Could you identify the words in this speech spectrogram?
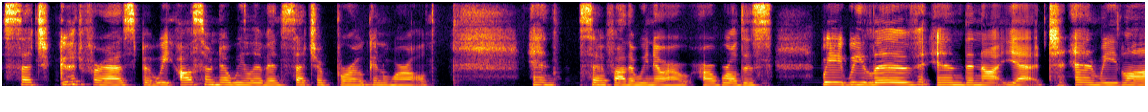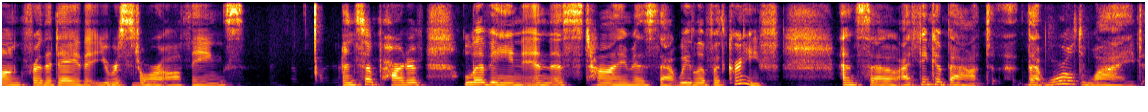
such good for us, but we also know we live in such a broken world. And so, Father, we know our, our world is, we, we live in the not yet, and we long for the day that you restore all things. And so, part of living in this time is that we live with grief. And so I think about that worldwide.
